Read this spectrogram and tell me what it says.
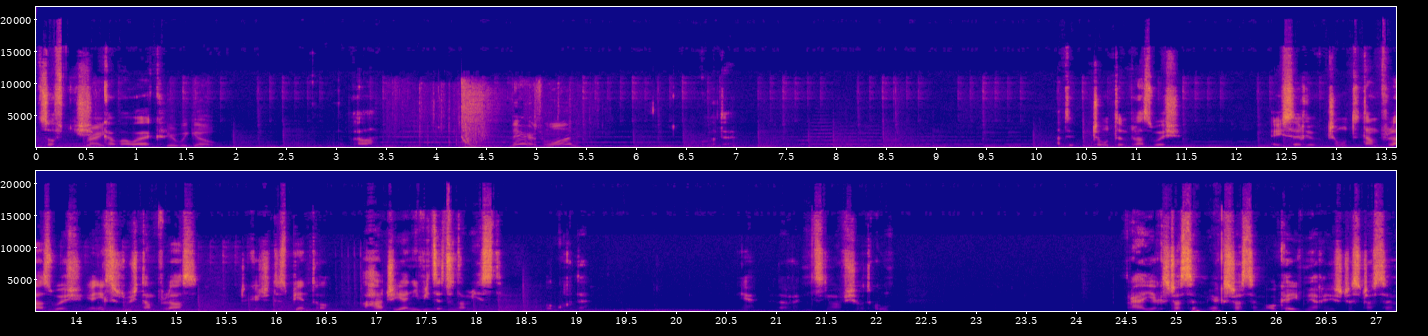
Cofnij się Right. kawałek. Here we go. Dobra, There's one. kurde. A ty, czemu tam wlazłeś? Ej, serio, czemu ty tam wlazłeś? Ja nie chcę, żebyś tam wlazł. Czekajcie, to jest piętro. Aha, czy ja nie widzę, co tam jest? O kurde. Nie, dobra, nic nie ma w środku. A jak z czasem, jak z czasem? Okej, w miarę jeszcze z czasem.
